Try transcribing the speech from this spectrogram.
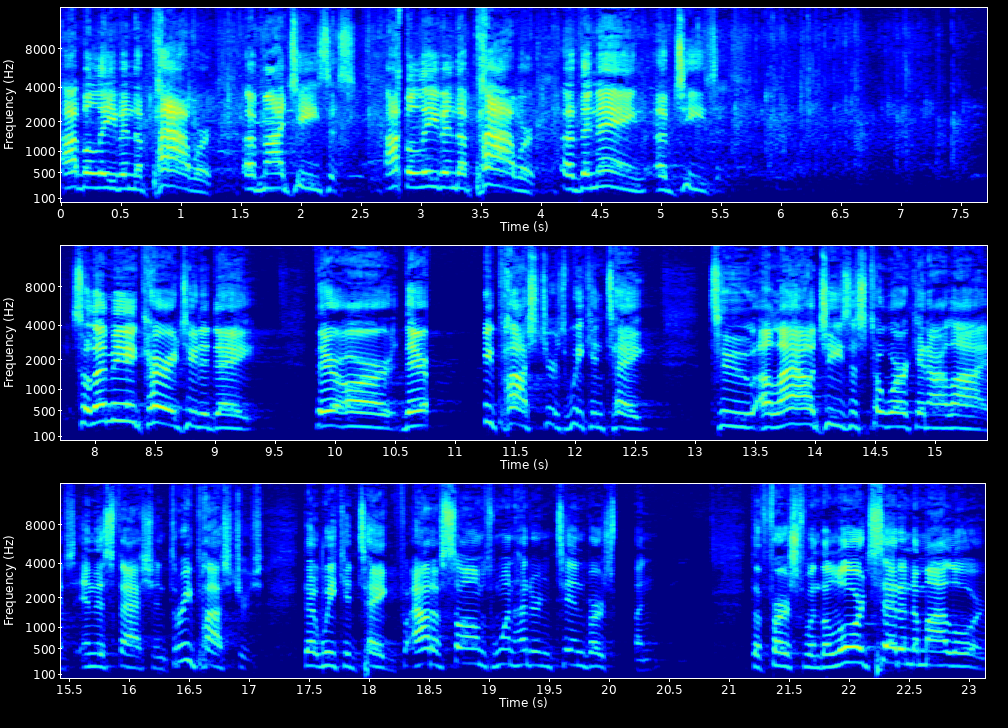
I believe in the power of my Jesus, I believe in the power of the name of Jesus. So let me encourage you today. There are, there are three postures we can take to allow Jesus to work in our lives in this fashion. Three postures that we can take out of Psalms 110, verse 1. The first one The Lord said unto my Lord,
